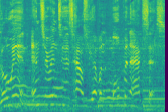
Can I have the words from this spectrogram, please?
Go in, enter into his house. You have an open access.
